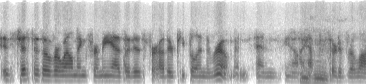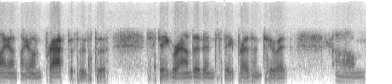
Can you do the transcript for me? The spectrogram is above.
is just as overwhelming for me as it is for other people in the room and and you know i have Mm-hmm. to sort of rely on my own practices to stay grounded and stay present to it um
